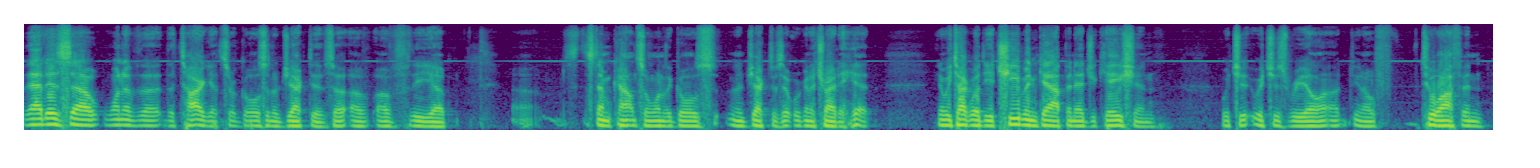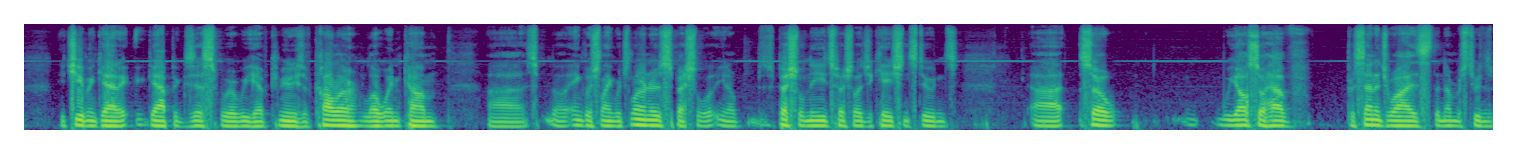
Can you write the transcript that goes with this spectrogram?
That is uh, one of the, the targets or goals and objectives of, of the uh, uh, STEM Council, one of the goals and objectives that we're going to try to hit. You know, we talk about the achievement gap in education, which, which is real. Uh, You know, too often, the achievement ga- gap exists where we have communities of color, low income, uh, English language learners, special, you know, special needs, special education students. So we also have, percentage-wise, the number of students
